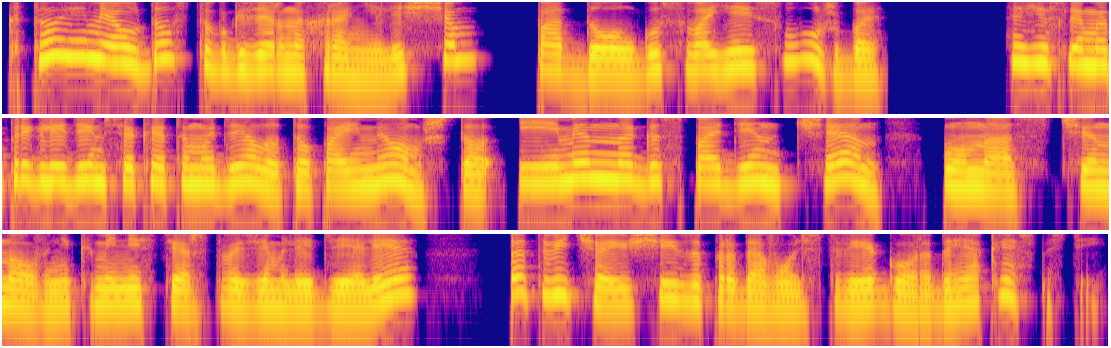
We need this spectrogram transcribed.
Кто имел доступ к зернохранилищам по долгу своей службы? Если мы приглядимся к этому делу, то поймем, что именно господин Чен у нас чиновник Министерства земледелия, отвечающий за продовольствие города и окрестностей.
